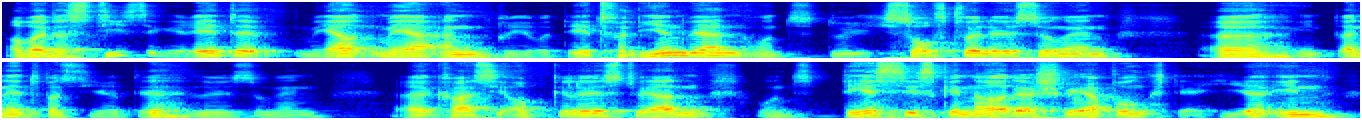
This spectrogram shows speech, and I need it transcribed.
aber dass diese Geräte mehr und mehr an Priorität verlieren werden und durch Softwarelösungen, internetbasierte Lösungen quasi abgelöst werden. Und das ist genau der Schwerpunkt, der hier in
